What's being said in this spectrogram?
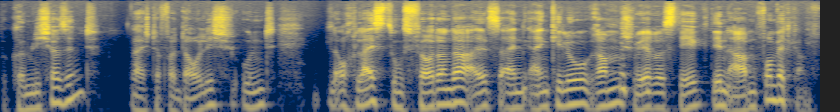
bekömmlicher sind, leichter verdaulich und auch leistungsfördernder als ein, ein Kilogramm schweres Steak den Abend vom Wettkampf.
